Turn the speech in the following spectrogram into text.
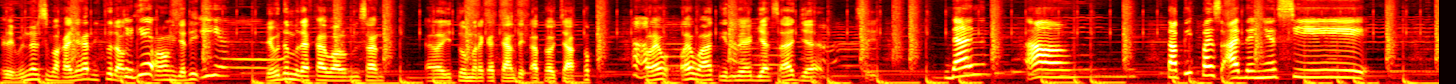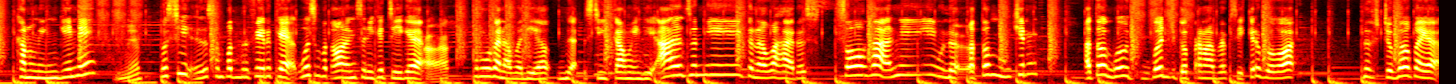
ya bener sih. Makanya kan itu terlalu Jadi- strong. Jadi iya. ya udah mereka walau misal eh, itu mereka cantik atau cakep lew- lewat gitu ya biasa aja. Sih. Dan um, tapi pas adanya si Kang Minggi nih ini gue sih eh, sempat berpikir kayak gue sempat orang sedikit sih kayak ah, Aduh kenapa dia? Nggak si Kang Minggi aja nih kenapa harus Soha nih? Udah atau mungkin atau gue gue juga pernah berpikir bahwa Duh, coba kayak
